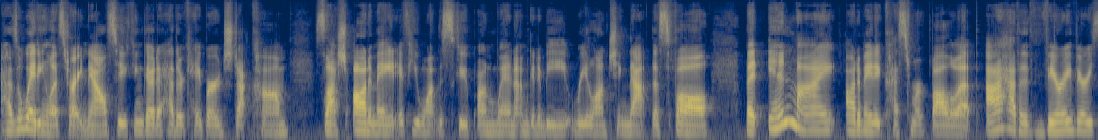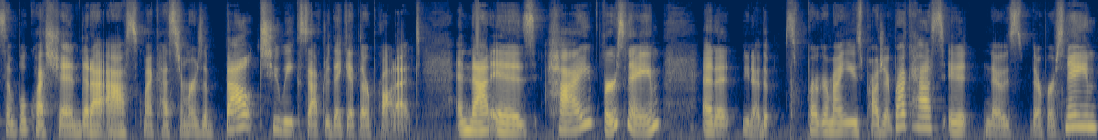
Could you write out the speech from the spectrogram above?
has a waiting list right now. So you can go to heatherkburge.com slash automate if you want the scoop on when i'm going to be relaunching that this fall. But in my automated customer follow-up i have a very very simple question that i ask my customers about two weeks after they get their product. And that is hi first name and it, you know, the program I use, Project Broadcast, it knows their first name.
